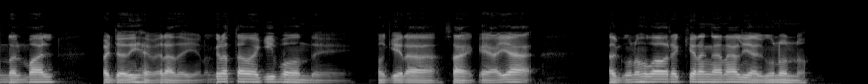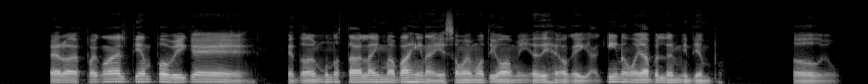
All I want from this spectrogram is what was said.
normal. Pues yo dije, espérate, yo no quiero estar en un equipo donde no quiera, ¿sabes? Que haya algunos jugadores quieran ganar y algunos no. Pero después con el tiempo vi que, que todo el mundo estaba en la misma página y eso me motivó a mí. Yo dije, ok, aquí no voy a perder mi tiempo. So,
